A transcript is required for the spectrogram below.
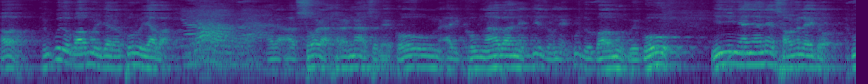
ဟောဘုကုသိုလ်ကောင်းမှုတွေကြတော့ခိုးလို့ရပါမရပါဘူးအဲ့ဒါအစောရဟရဏဆိုတဲ့ဂုံနဲ့အဲ့ဒီဂုံ၅ပါးနဲ့ပြည့်စုံတဲ့ကုသိုလ်ကောင်းမှုတွေကိုညီညီညာညာနဲ့ဆောင်ရွက်လိုက်တော့အခု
